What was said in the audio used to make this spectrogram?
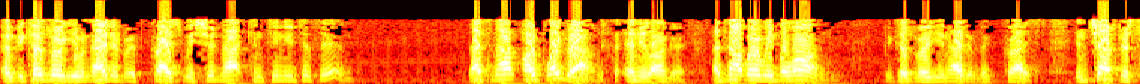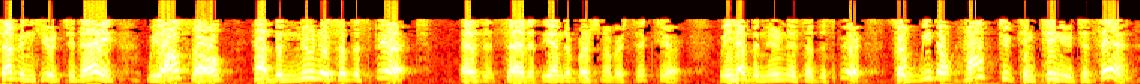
And because we're united with Christ, we should not continue to sin. That's not our playground any longer. That's not where we belong because we're united with Christ. In chapter 7 here today, we also have the newness of the Spirit, as it said at the end of verse number 6 here. We have the newness of the Spirit. So we don't have to continue to sin.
